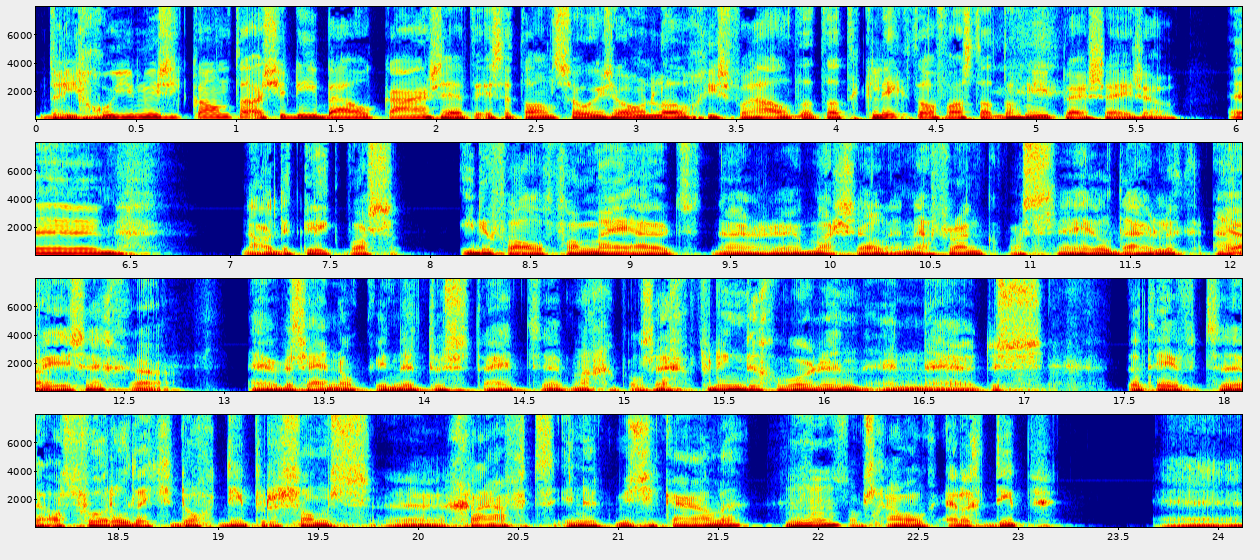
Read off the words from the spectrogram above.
Drie goede muzikanten. Als je die bij elkaar zet, is het dan sowieso een logisch verhaal dat dat klikt? Of was dat nog niet per se zo? Ehm, nou, de klik was in ieder geval van mij uit naar eh, Marcel en naar Frank was eh, heel duidelijk Ja. aanwezig. Ja. En we zijn ook in de tussentijd, mag ik wel zeggen, vrienden geworden. En dus dat heeft eh, als voordeel dat je nog dieper soms eh, graaft in het muzikale. Mhm. Soms gaan we ook erg diep. Eh,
